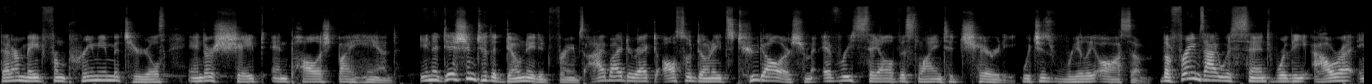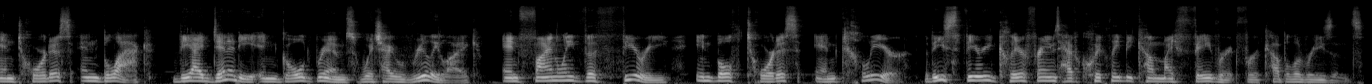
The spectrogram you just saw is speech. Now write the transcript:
that are made from premium materials and are shaped and polished by hand. In addition to the donated frames, EyeBuyDirect also donates $2 from every sale of this line to charity, which is really awesome. The frames I was sent were the Aura in Tortoise and Black, the Identity in Gold Rims, which I really like, and finally the Theory in both Tortoise and Clear. These Theory clear frames have quickly become my favorite for a couple of reasons.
